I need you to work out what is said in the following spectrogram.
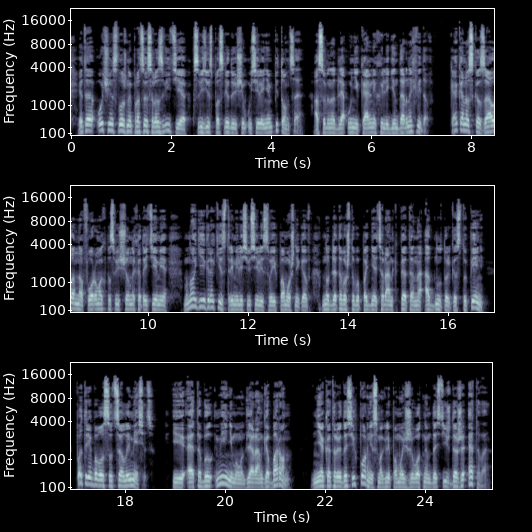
– это очень сложный процесс развития в связи с последующим усилением питомца, особенно для уникальных и легендарных видов. Как она сказала на форумах, посвященных этой теме, многие игроки стремились усилить своих помощников, но для того, чтобы поднять ранг Пэта на одну только ступень, потребовался целый месяц. И это был минимум для ранга барон. Некоторые до сих пор не смогли помочь животным достичь даже этого.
